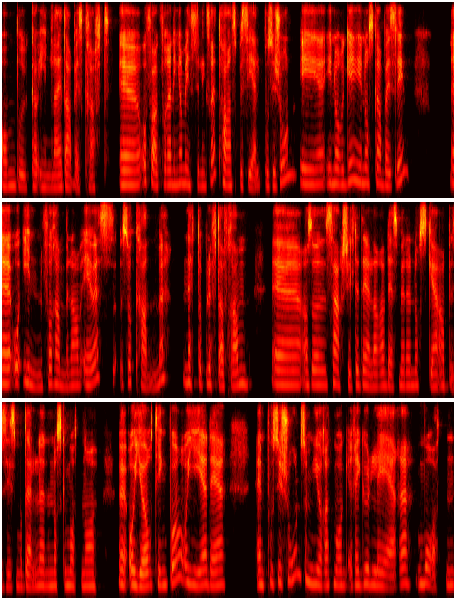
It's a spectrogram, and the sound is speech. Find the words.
om bruk av innleid arbeidskraft. Eh, og fagforeninger med innstillingsrett har en spesiell posisjon i, i Norge, i norsk arbeidsliv. Eh, og innenfor rammene av EØS så kan vi nettopp løfta fram eh, altså særskilte deler av det som er den norske arbeidslivsmodellen, den norske måten å, eh, å, gjøre ting på, og gi det en posisjon som gjør at vi òg regulerer måten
